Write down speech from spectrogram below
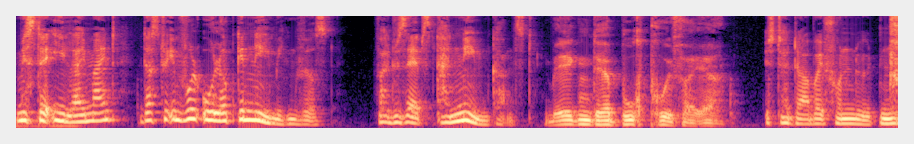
Mr. Eli meint, dass du ihm wohl Urlaub genehmigen wirst, weil du selbst keinen nehmen kannst. Wegen der Buchprüfer, ja. Ist er dabei vonnöten?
